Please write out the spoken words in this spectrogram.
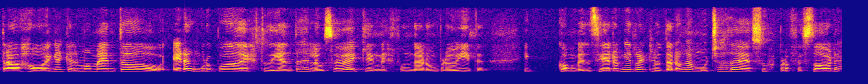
trabajó en aquel momento, era un grupo de estudiantes de la UCB quienes fundaron Provita convencieron y reclutaron a muchos de sus profesores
